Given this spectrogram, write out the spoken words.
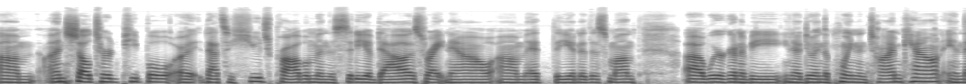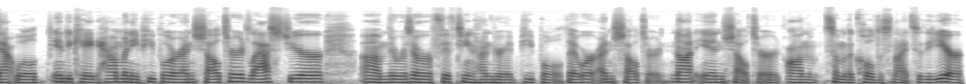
Um, unsheltered people, are, that's a huge problem in the city of Dallas right now. Um, at the end of this month, uh, we're going to be, you know, doing the point in time count, and that will indicate how many people are unsheltered. Last year, um, there was over 1,500 people that were unsheltered, not in shelter on some of the coldest nights of the year.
